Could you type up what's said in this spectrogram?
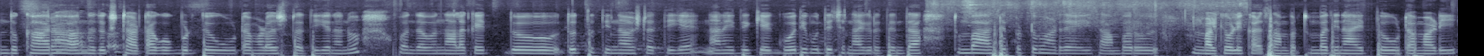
ಒಂದು ಖಾರ ಅನ್ನೋದಕ್ಕೆ ಸ್ಟಾರ್ಟ್ ಆಗೋಗ್ಬಿಡ್ತು. ಊಟ ಮಾಡೋ ಅಷ್ಟೊತ್ತಿಗೆ ನಾನು ಒಂದು ಒಂದು ನಾಲ್ಕೈದು ತುತ್ತು ತಿನ್ನೋ ಅಷ್ಟೊತ್ತಿಗೆ ನಾನು ಇದಕ್ಕೆ ಗೋಧಿ ಮುದ್ದೆ ಚೆನ್ನಾಗಿರುತ್ತೆ ಅಂತ ತುಂಬ ಆಸೆಪಟ್ಟು ಮಾಡಿದೆ. ಈ ಸಾಂಬಾರು ಮೊಳಕೆ ಹುಳಿ ಕಾಳು ಸಾಂಬಾರು ತುಂಬ ದಿನ ಆಯಿತು, ಊಟ ಮಾಡಿ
